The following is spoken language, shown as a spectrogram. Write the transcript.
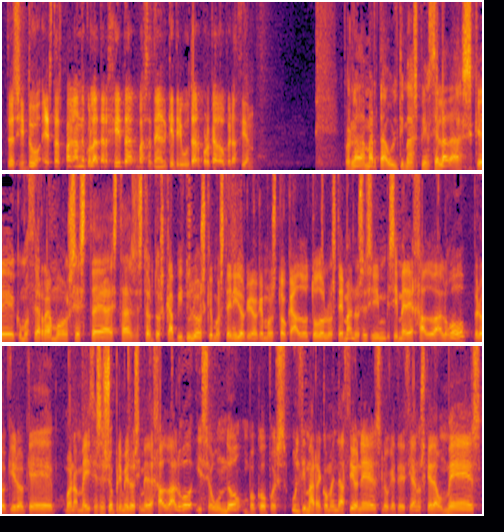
Entonces, si tú estás pagando con la tarjeta, vas a tener que tributar por cada operación. Pues nada, Marta, últimas pinceladas. ¿Qué, ¿Cómo cerramos esta- estas, estos dos capítulos que hemos tenido? Creo que hemos tocado todos los temas. No sé si, si me he dejado algo, pero quiero que, bueno, me dices eso primero, si me he dejado algo. Y segundo, un poco, pues, últimas recomendaciones. Lo que te decía, nos queda un mes.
